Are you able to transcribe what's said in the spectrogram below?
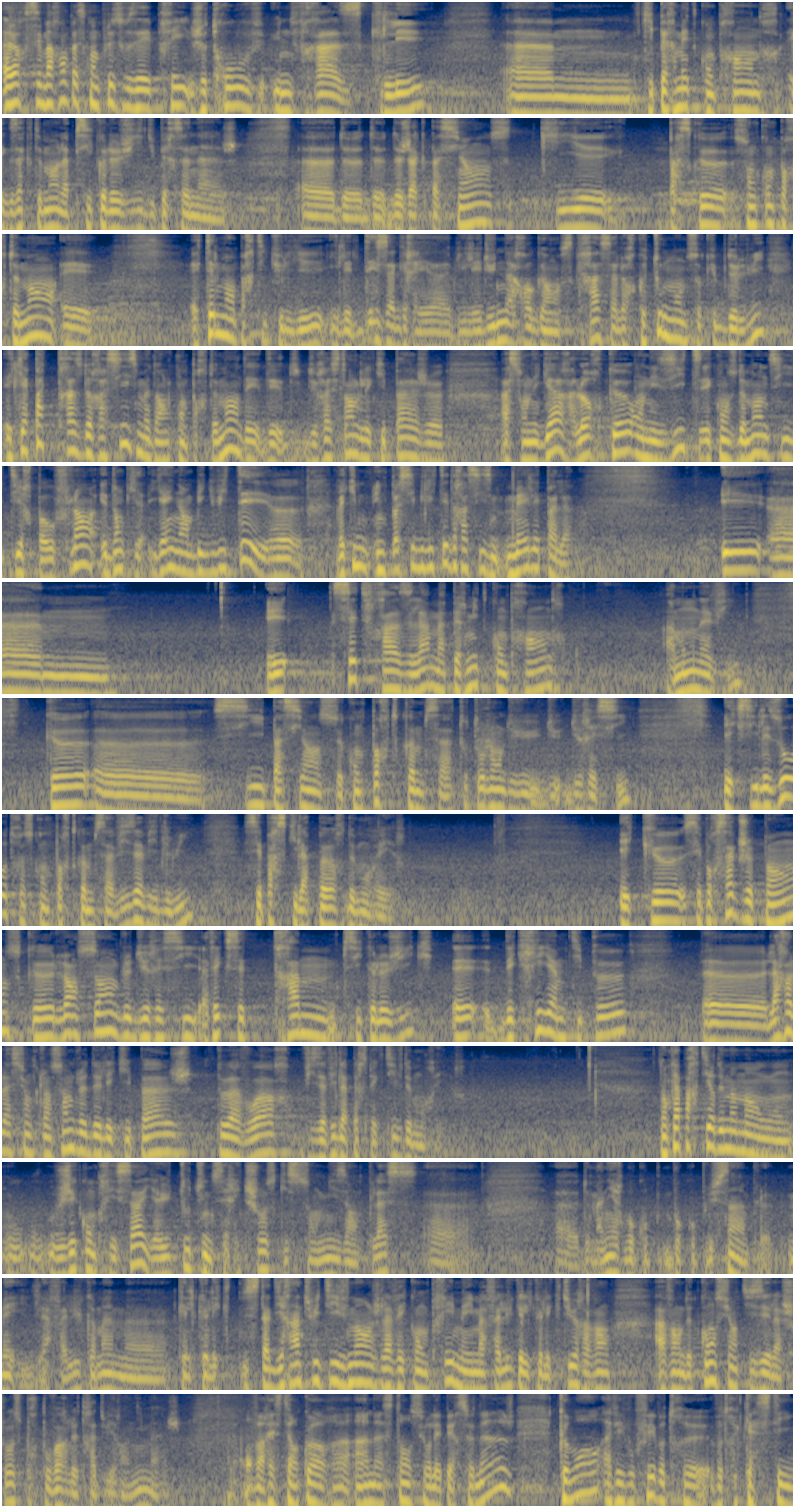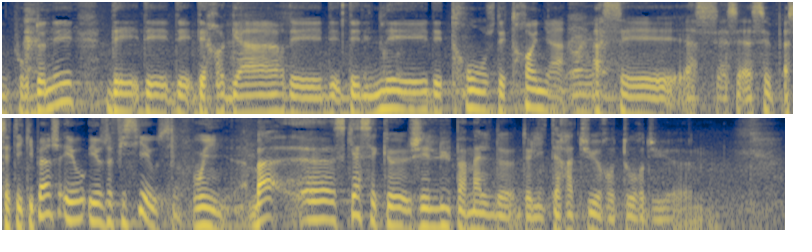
Alors, c'est marrant parce qu'en plus, vous avez pris, je trouve, une phrase clé euh, qui permet de comprendre exactement la psychologie du personnage euh, de, de, Jacques Patience, qui est parce que son comportement est est tellement particulier, il est désagréable, il est d'une arrogance crasse alors que tout le monde s'occupe de lui et qu'il n'y a pas de trace de racisme dans le comportement du restant de l'équipage euh, à son égard alors qu'on hésite et qu'on se demande s'il tire pas au flanc et donc il y, a une ambiguïté euh, avec une, possibilité de racisme mais elle n'est pas là. Euh, et cette phrase-là m'a permis de comprendre, à mon avis, que euh, si Patience se comporte comme ça tout au long du, récit, et que si les autres se comportent comme ça vis-à-vis de lui, c'est parce qu'il a peur de mourir. Et que c'est pour ça que je pense que l'ensemble du récit, avec cette trame psychologique, est, décrit un petit peu euh, la relation que l'ensemble de l'équipage peut avoir vis à -vis de la perspective de mourir. Donc à partir du moment où, j'ai compris ça, il y a eu toute une série de choses qui se sont mises en place euh, euh, de manière beaucoup, beaucoup plus simple. Mais il a fallu quand même euh, quelques lectures. C'est-à-dire intuitivement, je l'avais compris, mais il m'a fallu quelques lectures avant, avant de conscientiser la chose pour pouvoir le traduire en images. On va rester encore un, instant sur les personnages. Comment avez-vous fait votre, votre casting pour donner des, des, des, regards, des, des, nez, des tronches, des trognes à, à, ces, à, cet équipage et aux, officiers aussi Oui, bah, euh, ce qu'il y a, c'est que j'ai lu pas mal de, littérature autour du, euh,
